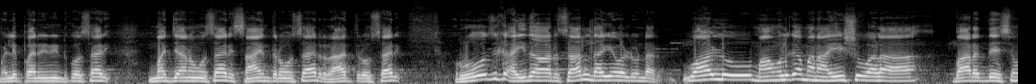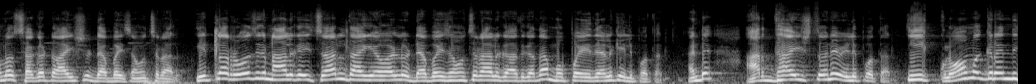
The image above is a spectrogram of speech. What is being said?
మళ్ళీ పన్నెండింటికి ఒకసారి మధ్యాహ్నం ఒకసారి సాయంత్రం ఒకసారి రాత్రి ఒకసారి. రోజుకి ఐదు ఆరు సార్లు తాగేవాళ్ళు ఉన్నారు. వాళ్ళు మామూలుగా మన ఆయుష్ వాళ్ళ భారతదేశంలో సగటు ఆయుష్ డెబ్బై సంవత్సరాలు. ఇట్లా రోజుకి నాలుగైదు సార్లు తాగేవాళ్ళు డెబ్బై సంవత్సరాలు కాదు కదా ముప్పై ఐదేళ్ళకి వెళ్ళిపోతారు. అంటే అర్ధాయుష్తోనే వెళ్ళిపోతారు. ఈ క్లోమ గ్రంథి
